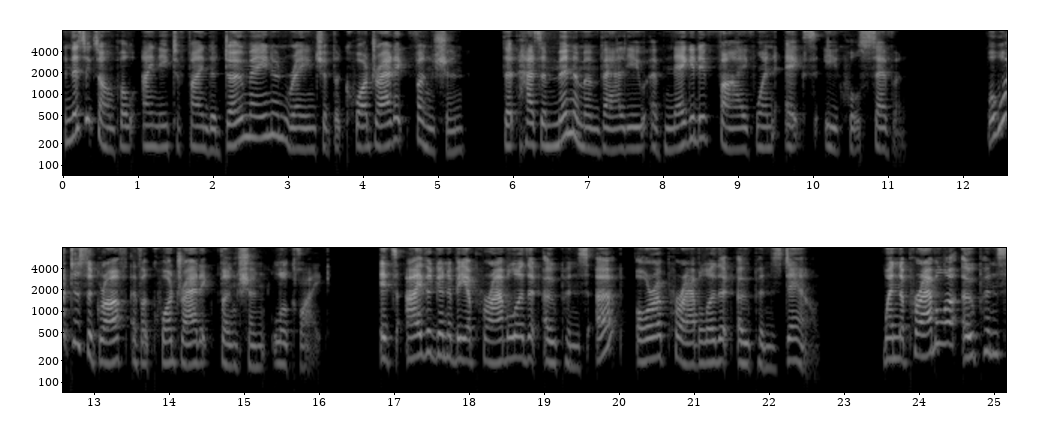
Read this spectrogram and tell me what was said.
In this example, I need to find the domain and range of the quadratic function that has a minimum value of negative 5 when x equals 7. Well, what does the graph of a quadratic function look like? It's either going to be a parabola that opens up or a parabola that opens down. When the parabola opens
